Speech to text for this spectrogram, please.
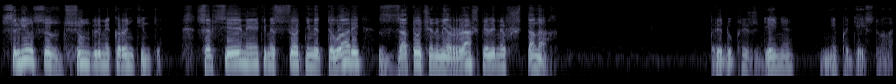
слился с джунглями карантинки со всеми этими сотнями тварей с заточенными рашпилями в штанах. Предупреждение не подействовало.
